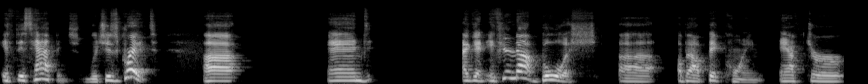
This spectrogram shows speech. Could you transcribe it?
if this happens, which is great. Uh, and again, if you're not bullish uh, about Bitcoin after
